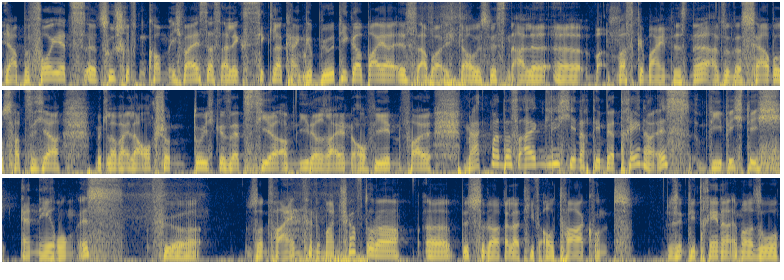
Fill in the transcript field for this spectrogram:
Ja, bevor jetzt äh, Zuschriften kommen, ich weiß, dass Alex Zickler kein gebürtiger Bayer ist, aber ich glaube, es wissen alle, äh, was gemeint ist. Ne? Also das Servus hat sich ja mittlerweile auch schon durchgesetzt hier am Niederrhein auf jeden Fall. Merkt man das eigentlich, je nachdem wer Trainer ist, wie wichtig Ernährung ist für so einen Verein, für eine Mannschaft oder äh, bist du da relativ autark und sind die Trainer immer so,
